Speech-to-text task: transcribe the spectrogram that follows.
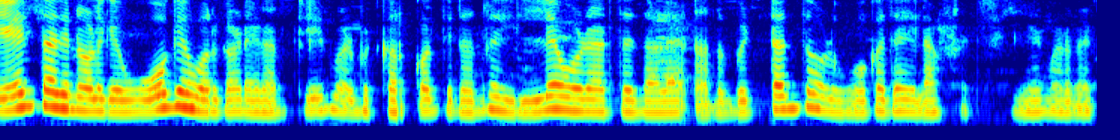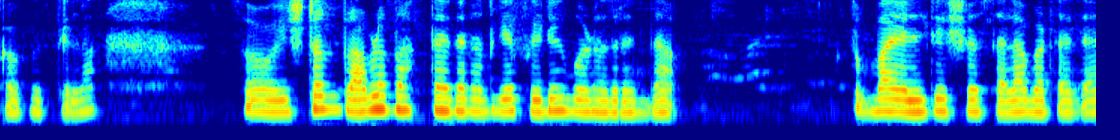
ಹೇಳ್ತಾ ಇದ್ದೀನಿ ಅವಳಿಗೆ, ಹೋಗೆ ಹೊರ್ಗಡೆ, ನಾನು ಕ್ಲೀನ್ ಮಾಡಿಬಿಟ್ಟು ಕರ್ಕೊತೀನಿ ಅಂದರೆ ಇಲ್ಲೇ ಓಡಾಡ್ತಿದ್ದಾಳೆ ನಾನು ಬಿಟ್ಟಂತೂ ಅವಳು ಹೋಗೋದೇ ಇಲ್ಲ ಫ್ರೆಂಡ್ಸ್ ಏನು ಮಾಡಬೇಕೋ ಗೊತ್ತಿಲ್ಲ. ಸೊ ಇಷ್ಟೊಂದು ಪ್ರಾಬ್ಲಮ್ ಆಗ್ತಾಯಿದೆ ನನಗೆ ಫೀಡಿಂಗ್ ಮಾಡೋದ್ರಿಂದ. ತುಂಬ ಹೆಲ್ತ್ ಇಶ್ಯೂಸ್ ಎಲ್ಲ ಬರ್ತಾಯಿದೆ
